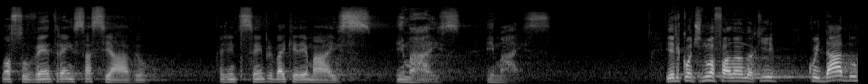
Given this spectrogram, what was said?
Nosso ventre é insaciável. A gente sempre vai querer mais, e mais, e mais. E ele continua falando aqui: cuidado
